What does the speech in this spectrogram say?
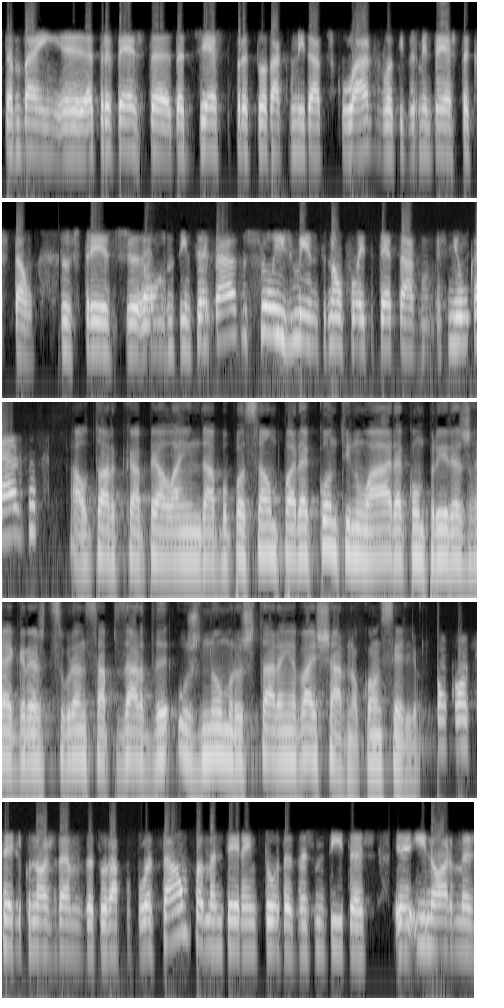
também eh, através da, da DGEST para toda a comunidade escolar relativamente a esta questão dos três eh, alunos infectados. Felizmente não foi detectado mais nenhum caso. A autarca apela ainda à população para continuar a cumprir as regras de segurança, apesar de os números estarem a baixar no Conselho. Um conselho que nós damos a toda a população para manterem todas as medidas eh, e normas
